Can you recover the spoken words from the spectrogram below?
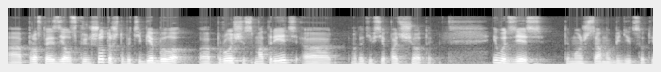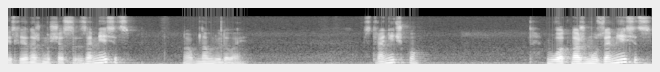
А, просто я сделал скриншоты, чтобы тебе было э, проще смотреть вот эти все подсчеты. И вот здесь ты можешь сам убедиться, вот если я нажму сейчас за месяц, обновлю давай страничку. Вот, нажму за месяц.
